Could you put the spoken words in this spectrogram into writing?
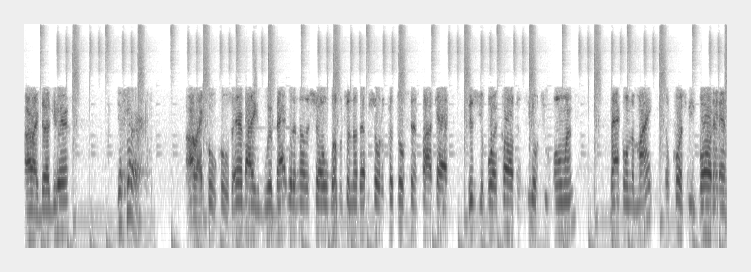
All right, Doug, you there? Yes, sir. All right, cool, cool. So everybody, we're back with another show. Welcome to another episode of Crypto Sense Podcast. This is your boy Carlton CO2 Owen back on the mic. Of course, we brought in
